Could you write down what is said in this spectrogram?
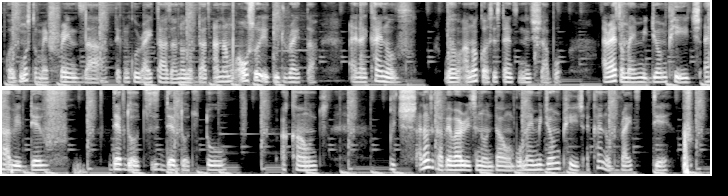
because most of my friends are technical writers and all of that, and I'm also a good writer and I kind of, well, I'm not consistent in it, but I write on my Medium page. I have a dev, dev dot dev dot to account, which I don't think I've ever written on that one, but my Medium page, I kind of write there.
